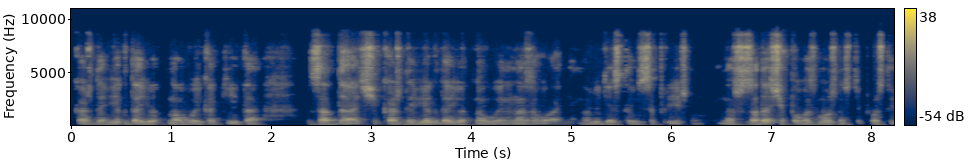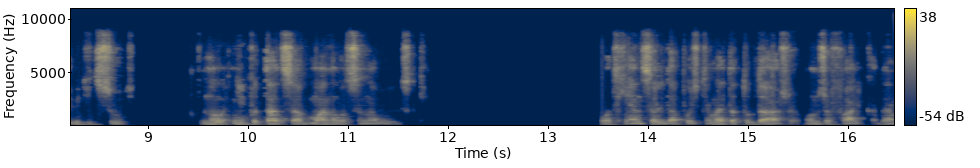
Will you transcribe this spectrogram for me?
каждый век дает новые какие-то задачи, каждый век дает новые названия, но люди остаются прежними. Наша задача по возможности просто видеть суть, но не пытаться обманываться на вывеске. Вот Хенцель, допустим, это туда же, он же Фалька, да?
